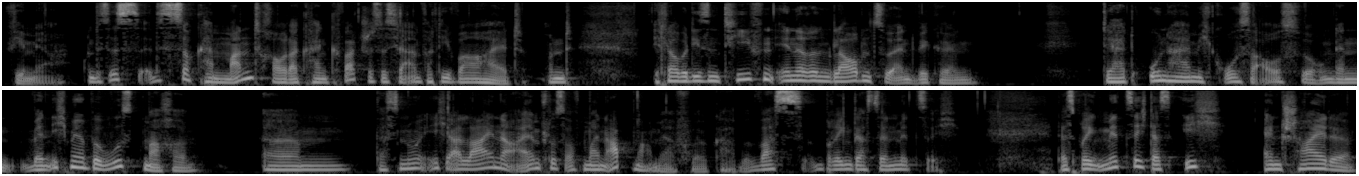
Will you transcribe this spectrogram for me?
vielmehr. Und es ist, es ist auch kein Mantra oder kein Quatsch, es ist ja einfach die Wahrheit. Und ich glaube, diesen tiefen inneren Glauben zu entwickeln, der hat unheimlich große Auswirkungen. Denn wenn ich mir bewusst mache, ähm, dass nur ich alleine Einfluss auf meinen Abnahmeerfolg habe, was bringt das denn mit sich? Das bringt mit sich, dass ich entscheide,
